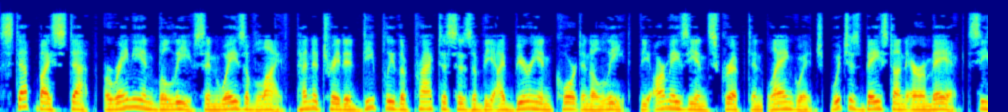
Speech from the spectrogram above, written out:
Step by step, Iranian beliefs and ways of life penetrated deeply the practices of the Iberian court and elite. The Armazian script and language, which is based on Aramaic, see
